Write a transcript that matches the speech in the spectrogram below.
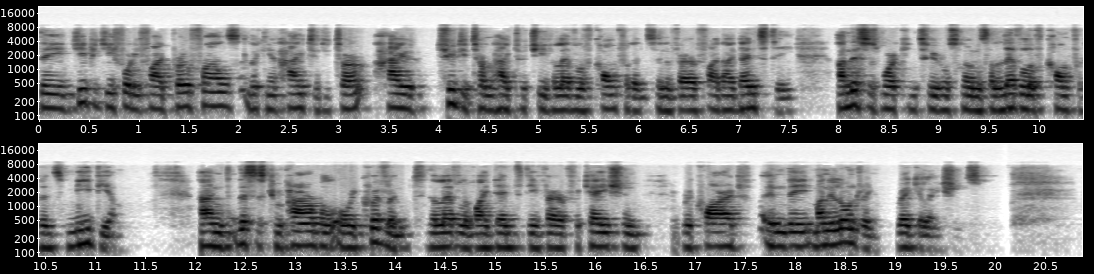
the GPG 45 profiles looking at how to determine how to determine how to achieve a level of confidence in a verified identity. And this is working to what's known as a level of confidence medium and this is comparable or equivalent to the level of identity verification required in the money laundering regulations.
